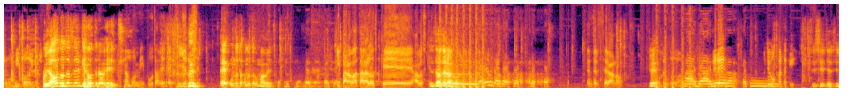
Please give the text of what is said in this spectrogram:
Tengo un bípodo y no sé. Cuidado, no te acerques otra vez, tío. Cago en mi puta vida. Es que yo no sé. Eh, un nota, un nota como Abel. Y para matar a los que... A los que... Detrás del árbol. En tercera, ¿no? ¿Qué? Coge todo. Es No tu... tengo carta aquí. Sí, sí, te estoy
